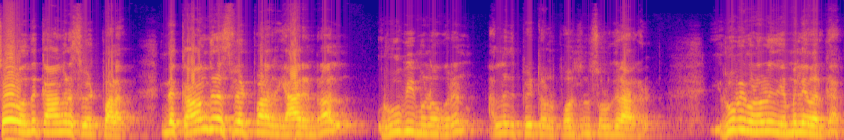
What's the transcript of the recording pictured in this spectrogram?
ஸோ வந்து காங்கிரஸ் வேட்பாளர். இந்த காங்கிரஸ் வேட்பாளர் யார் என்றால் ரூபி மனோகரன் அல்லது பீட்டர் போல்ஸ்னு சொல்கிறார்கள். ரூபி மனோகரன் எம்எல்ஏவாக இருக்கார்.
